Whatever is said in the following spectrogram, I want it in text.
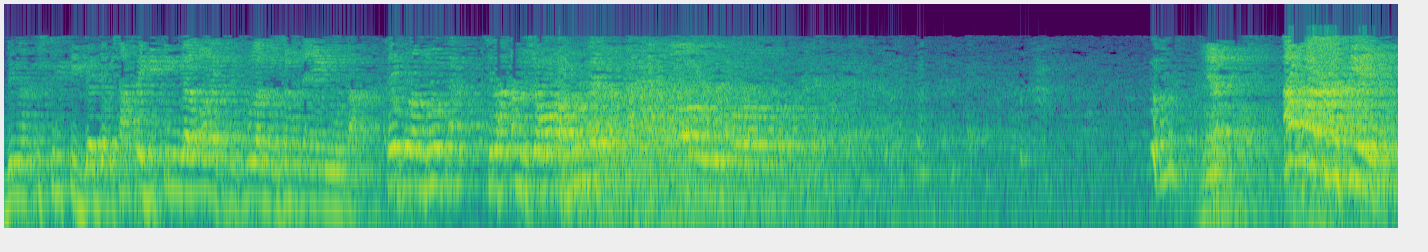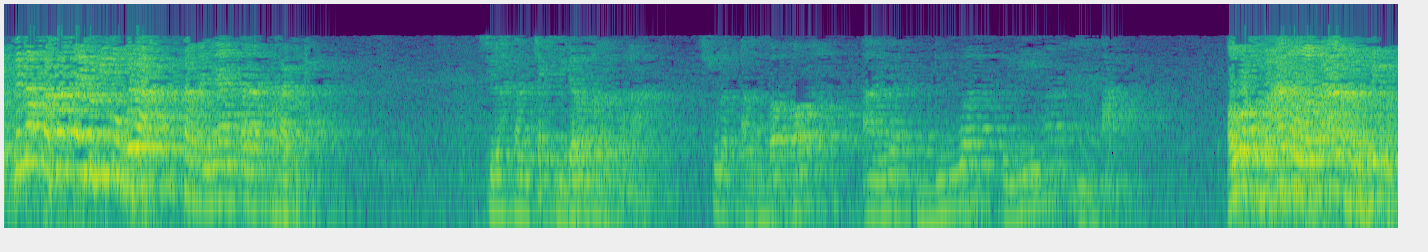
dengan istri tiga jam sampai ditinggal oleh si fulan tersebut yang ingin ngutang. Saya pulang dulu kan, silahkan musyawarah dulu kan. Allah. Ya. Apa rahasia? Kenapa sampai begitu berat? Ternyata perhatikan. Silahkan cek di dalam Al-Quran. Surat Al-Baqarah ayat 254. Allah Subhanahu wa taala berfirman,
